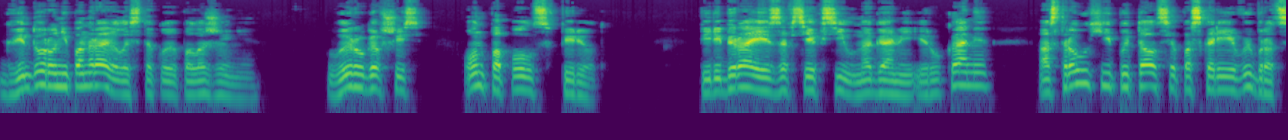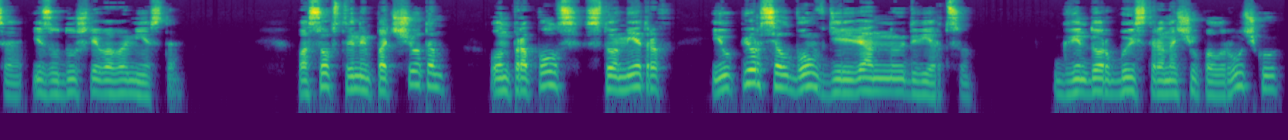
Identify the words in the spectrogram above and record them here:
Гвиндору не понравилось такое положение. Выругавшись, он пополз вперед. Перебирая изо всех сил ногами и руками, Остроухий пытался поскорее выбраться из удушливого места. По собственным подсчетам, он прополз сто метров и уперся лбом в деревянную дверцу. Гвиндор быстро нащупал ручку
